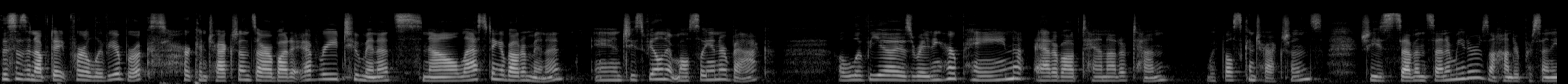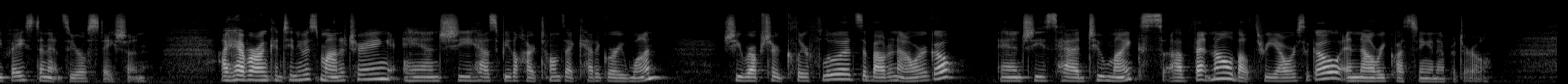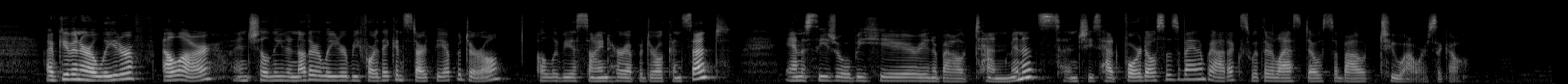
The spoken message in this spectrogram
This is an update for Olivia Brooks. Her contractions are about every two minutes now, lasting about a minute, and she's feeling it mostly in her back. Olivia is rating her pain at about 10 out of 10 with those contractions. She's 7 centimeters, 100% effaced, and at zero station. I have her on continuous monitoring, and she has fetal heart tones at category 1. She ruptured clear fluids about an hour ago, and she's had two mics of fentanyl about three hours ago and now requesting an epidural. I've given her a liter of LR, and she'll need another liter before they can start the epidural. Olivia signed her epidural consent. Anesthesia will be here in about 10 minutes, and she's had four doses of antibiotics with her last dose about two hours ago.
